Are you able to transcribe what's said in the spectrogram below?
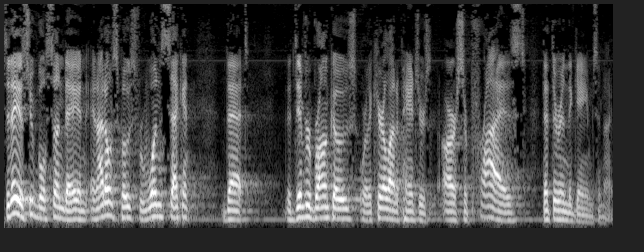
Today is Super Bowl Sunday, and, and I don't suppose for one second that the Denver Broncos or the Carolina Panthers are surprised that they're in the game tonight.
